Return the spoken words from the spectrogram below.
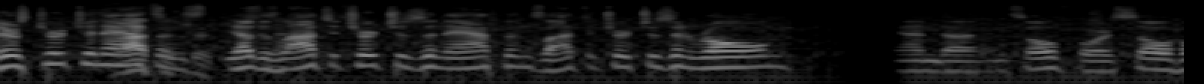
there's church in Lots Athens. yeah, there's lots of churches in Athens, lots of churches in Rome, and uh, and so forth. So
